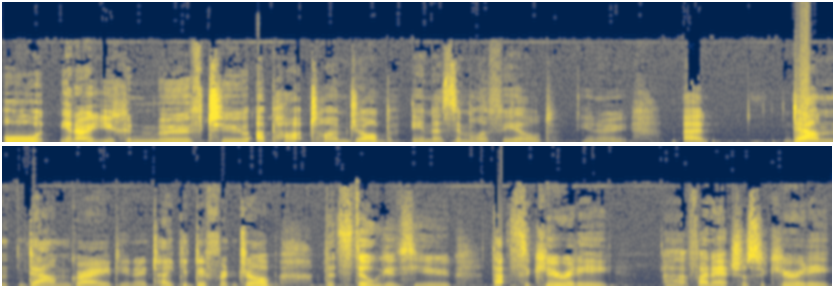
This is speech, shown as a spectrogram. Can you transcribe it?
Or, you know, you can move to a part time job in a similar field, you know, uh, down downgrade, you know, take a different job that still gives you that security, uh, financial security,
